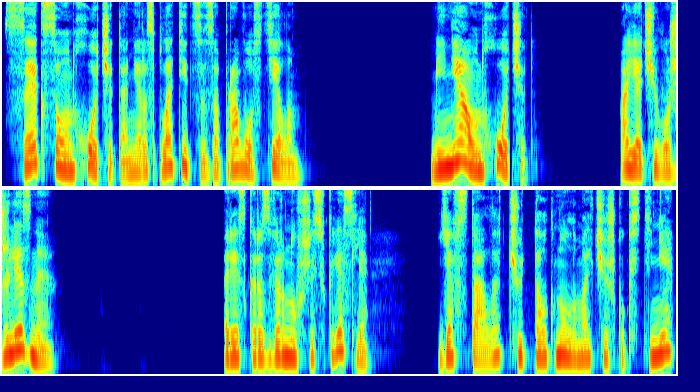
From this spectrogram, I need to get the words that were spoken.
Секса он хочет, а не расплатиться за провоз телом. Меня он хочет. А я чего, железная? Резко развернувшись в кресле, я встала, чуть толкнула мальчишку к стене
